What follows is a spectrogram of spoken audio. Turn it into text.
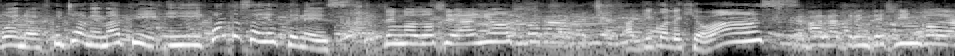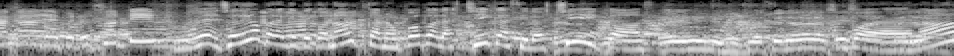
Bueno, escúchame, Mati, ¿y cuántos años tenés? Tengo 12 años. ¿A qué colegio vas? A la 35 de acá de Perusotti. Muy bien, yo digo para que te conozcan un poco las chicas y los chicos. Bueno,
